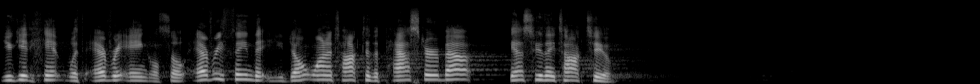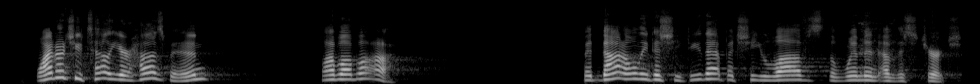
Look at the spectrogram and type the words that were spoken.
you get hit with every angle. So everything that you don't want to talk to the pastor about, guess who they talk to? Why don't you tell your husband, blah, blah, blah? But not only does she do that, but she loves the women of this church.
